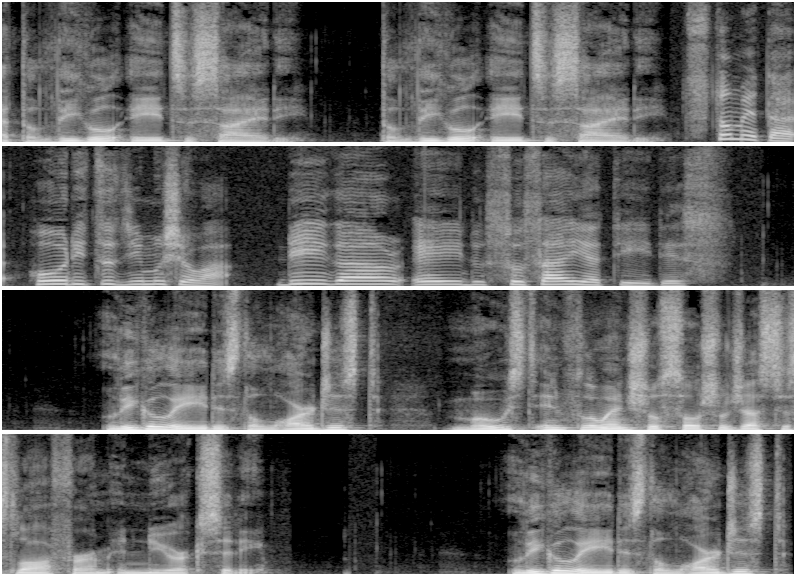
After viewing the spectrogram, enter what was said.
at the Legal Aid Society. The Legal Aid Society. 勤めた法律事務所は Legal Aid Society です。 Legal Aid is the largest, most influential social justice law firm in New York City. Legal Aid is the largest,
